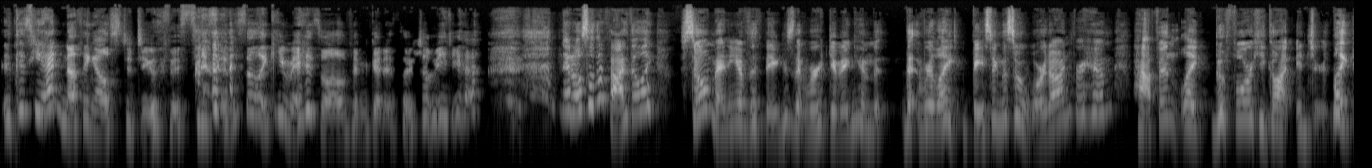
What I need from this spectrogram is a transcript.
because he had nothing else to do this season. so like he may as well have been good at social media. And also the fact that like so many of the things that we're giving him that we're like basing this award on for him happened like before he got injured. Like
